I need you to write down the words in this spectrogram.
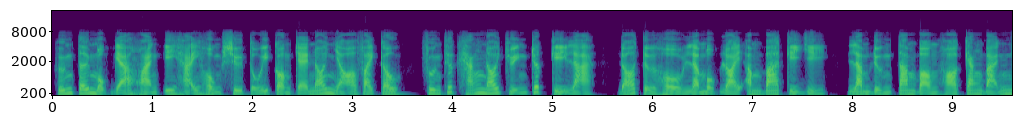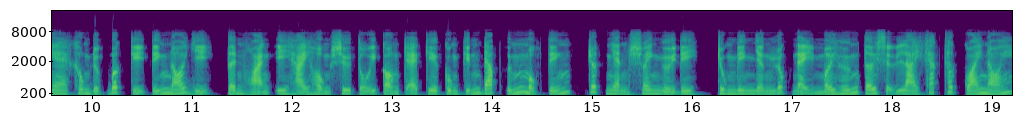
hướng tới một gã hoàng y hải hồn sư tuổi còn trẻ nói nhỏ vài câu, phương thức hắn nói chuyện rất kỳ lạ, đó tự hồ là một loại âm ba kỳ dị, làm đường tam bọn họ căn bản nghe không được bất kỳ tiếng nói gì, tên Hoàng Y Hải Hồng sư tuổi còn trẻ kia cung kính đáp ứng một tiếng, rất nhanh xoay người đi, trung niên nhân lúc này mới hướng tới sử lai khắc thất quái nói.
